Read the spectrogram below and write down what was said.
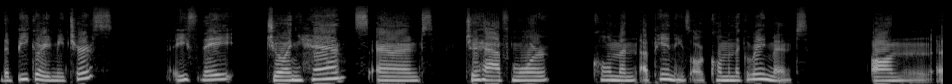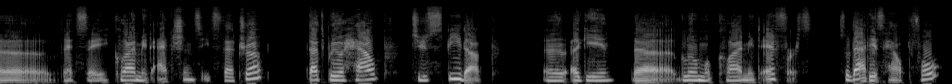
the bigger emitters, if they join hands and to have more common opinions or common agreements, on, uh, let's say, climate actions, etc., that will help to speed up, uh, again, the global climate efforts. So that is helpful.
